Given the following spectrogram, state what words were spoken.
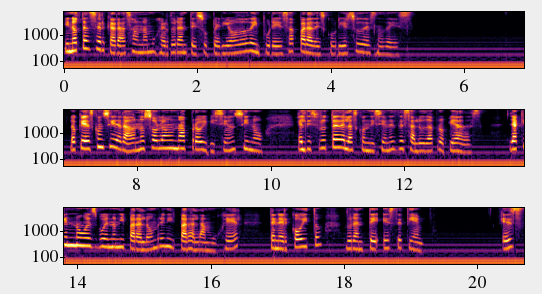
Y no te acercarás a una mujer durante su periodo de impureza para descubrir su desnudez lo que es considerado no solo una prohibición, sino el disfrute de las condiciones de salud apropiadas, ya que no es bueno ni para el hombre ni para la mujer tener coito durante este tiempo. Es,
